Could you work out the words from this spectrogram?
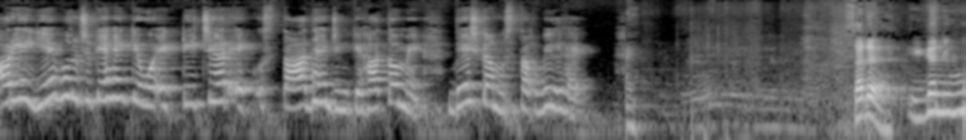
और ये ये भूल चुके हैं कि वो एक टीचर एक उस्ताद हैं जिनके हाथों में देश का मुस्तकबिल है ಸರ್ ಈಗ ನೀವು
